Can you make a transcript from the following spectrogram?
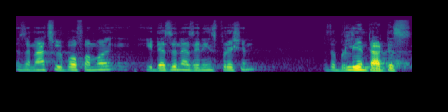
is a natural performer. He doesn't have any inspiration. He's a brilliant artist.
